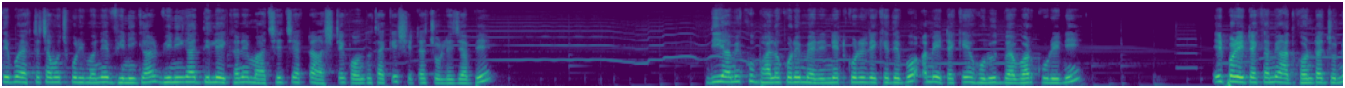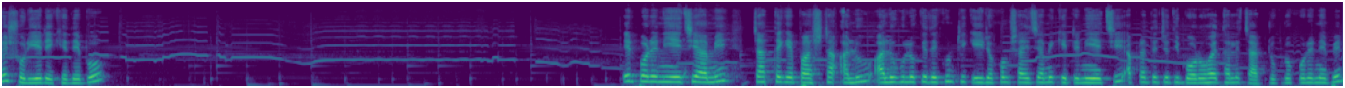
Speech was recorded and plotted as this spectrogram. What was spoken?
দেবো একটা চামচ পরিমাণে ভিনিগার। ভিনিগার দিলে এখানে মাছের যে একটা আষ্টে গন্ধ থাকে সেটা চলে যাবে। দিয়ে আমি খুব ভালো করে ম্যারিনেট করে রেখে দেবো। আমি এটাকে হলুদ ব্যবহার করিনি। এরপর এটাকে আমি আধ ঘণ্টার জন্য সরিয়ে রেখে দেব। এরপরে নিয়েছি আমি চার থেকে পাঁচটা আলু। আলুগুলোকে দেখুন ঠিক এই রকম সাইজে আমি কেটে নিয়েছি। আপনাদের যদি বড় হয় তাহলে চার টুকরো করে নেবেন।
